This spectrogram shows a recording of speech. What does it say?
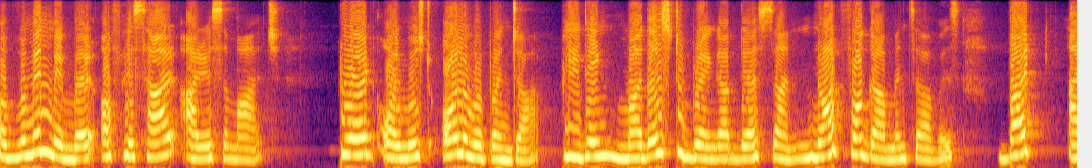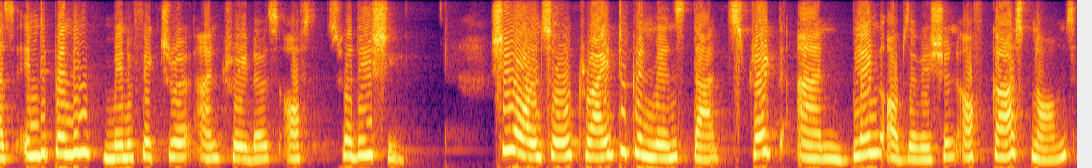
a woman member of Hisar Arya Samaj, toured almost all over Punjab, pleading mothers to bring up their son not for government service but as independent manufacturer and traders of Swadeshi. She also tried to convince that strict and bling observation of caste norms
